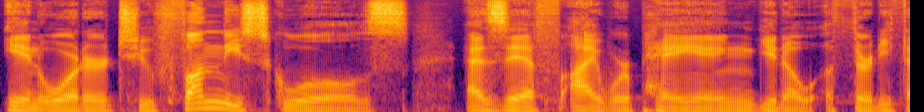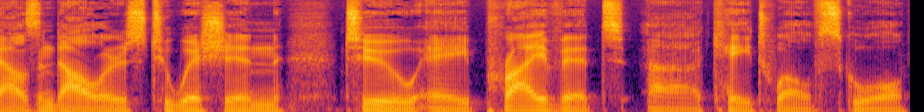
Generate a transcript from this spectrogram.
in order to fund these schools as if I were paying you know a thirty thousand dollars tuition to a private uh, K twelve school,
